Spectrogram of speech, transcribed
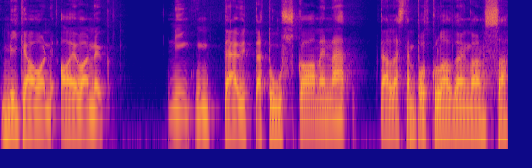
mikä on aivan niin kuin täyttä tuskaa mennä tällaisten potkulautojen kanssa.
